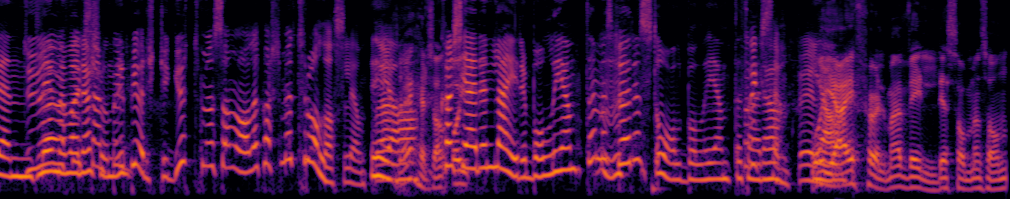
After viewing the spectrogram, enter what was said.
Uendelig er variasjoner. for er eksempel bjørkegutt, mens Amalie kanskje med trollhasseljente Ja. Det helt sant. Kanskje jeg er en leirebollejente, mens du er en stålbollejente, Tara. eksempel. Og Ja. jeg føler meg veldig som en sånn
